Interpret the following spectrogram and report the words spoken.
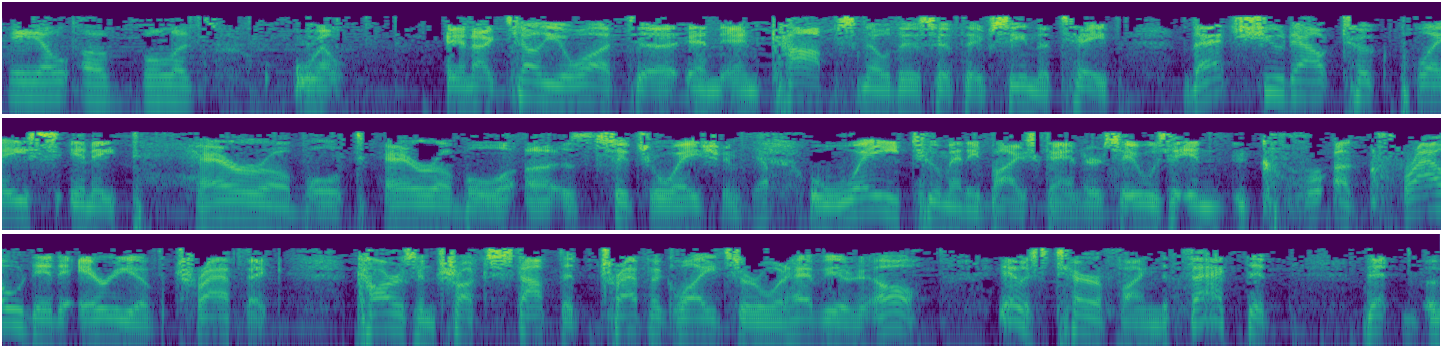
hail of bullets. Well, and I tell you what, uh, and and cops know this if they've seen the tape. That shootout took place in a terrible, terrible uh, situation. Way too many bystanders. It was in cr- a crowded area of traffic. Cars and trucks stopped at traffic lights or what have you. Oh, it was terrifying. The fact that that uh,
